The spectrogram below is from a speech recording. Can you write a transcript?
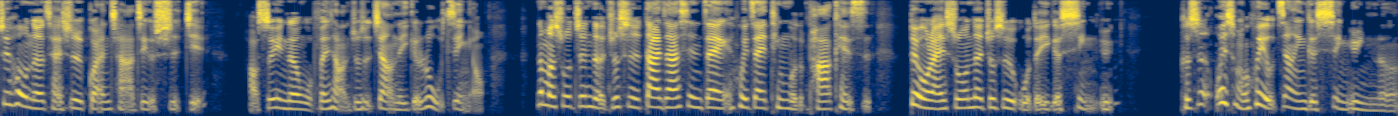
最后呢才是观察这个世界。好，所以呢，我分享的就是这样的一个路径哦。那么说真的，就是大家现在会在听我的 podcast，对我来说，那就是我的一个幸运。可是为什么会有这样一个幸运呢？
